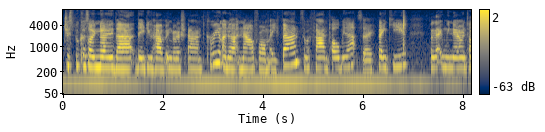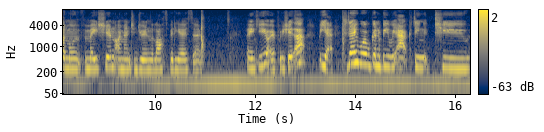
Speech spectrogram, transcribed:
just because I know that they do have English and Korean. I know that now from a fan, so a fan told me that, so thank you for letting me know and telling more information I mentioned during the last video, so thank you, I appreciate that. But yeah, today we're going to be reacting to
